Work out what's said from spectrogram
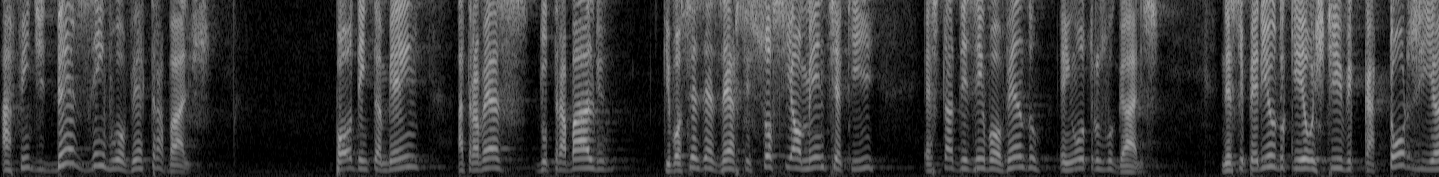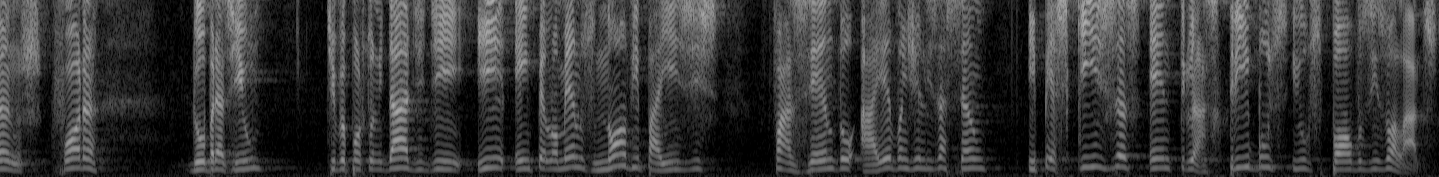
a fim de desenvolver trabalhos. Podem também, através do trabalho que vocês exercem socialmente aqui, estar desenvolvendo em outros lugares. Nesse período que eu estive 14 anos fora do Brasil, tive oportunidade de ir em pelo menos nove países fazendo a evangelização e pesquisas entre as tribos e os povos isolados.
